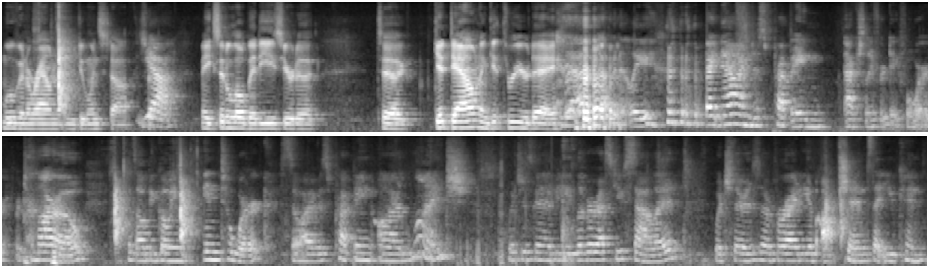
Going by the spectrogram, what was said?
moving around and doing stuff. So yeah, makes it a little bit easier to to get down and get through your day. yeah, definitely. right now, I'm just prepping actually for day four for tomorrow because I'll be going into work. So I was prepping our lunch, which is going to be liver rescue salad, which there's a variety of options that you can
